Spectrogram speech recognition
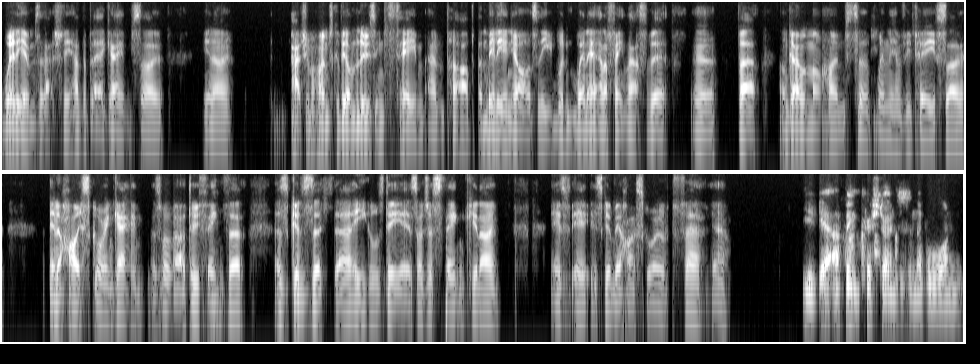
Williams actually had the better game. So, you know, Patrick Mahomes could be on losing team and put up a million yards and he wouldn't win it. And I think that's a bit, yeah. But I'm going with Mahomes to win the MVP. So, in a high scoring game as well, I do think that as good as the uh, Eagles D is, I just think you know it's it's going to be a high scoring affair. Yeah. Yeah, I think Chris Jones is another one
